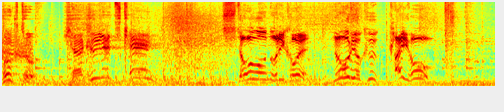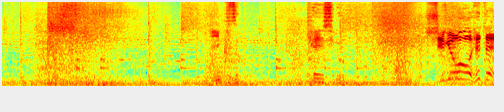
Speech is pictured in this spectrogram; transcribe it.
北斗百裂拳。死闘を乗り越え能力解放。行くぞ。ケンシロウ修行を経て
